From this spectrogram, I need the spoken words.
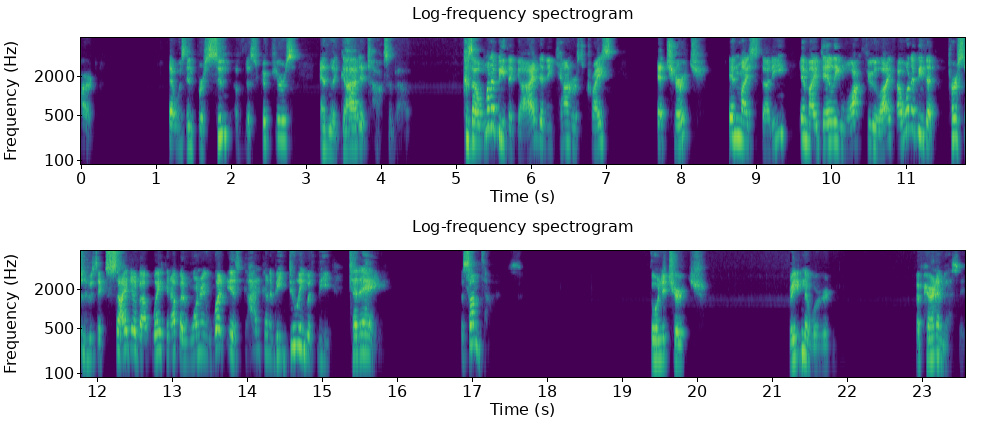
heart that was in pursuit of the scriptures and the God it talks about. Because I want to be the guy that encounters Christ at church, in my study, in my daily walk through life. I want to be the person who's excited about waking up and wondering, what is God going to be doing with me today? But sometimes going to church, reading the word, preparing a message.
